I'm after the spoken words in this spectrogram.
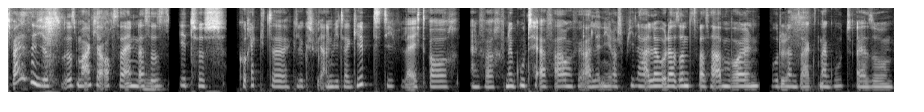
Ich weiß nicht, es, es mag ja auch sein, dass Mhm. es ethisch korrekte Glücksspielanbieter gibt, die vielleicht auch einfach eine gute Erfahrung für alle in ihrer Spielhalle oder sonst was haben wollen, wo du dann sagst, na gut, also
